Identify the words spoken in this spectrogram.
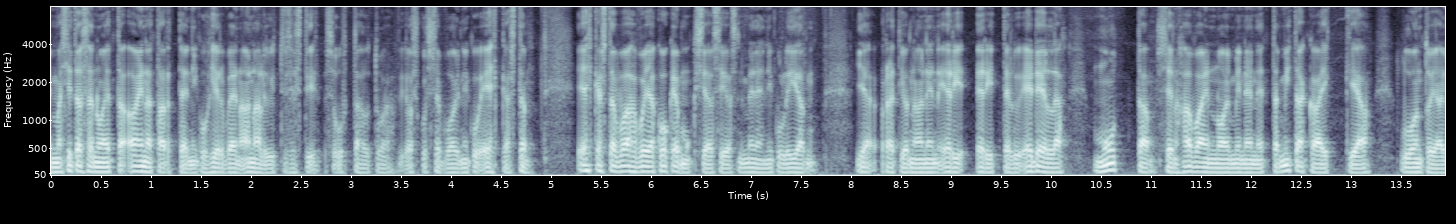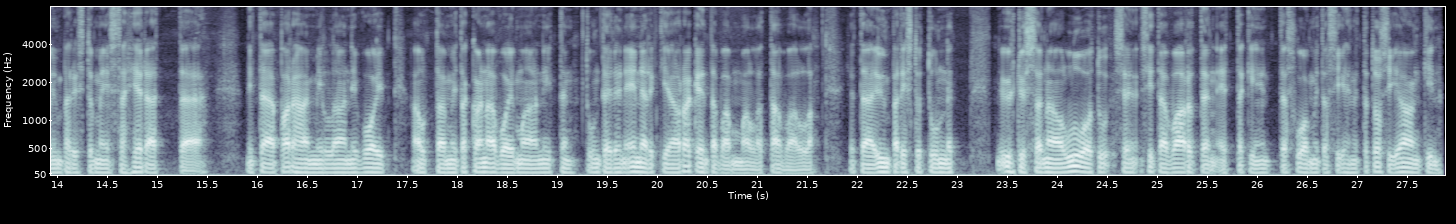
en mä sitä sano, että aina tarvitsee niin kuin hirveän analyyttisesti suhtautua. Joskus se voi niin kuin ehkäistä, ehkäistä vahvoja kokemuksia jos ne menee niin kuin liian ja rationaalinen eri, erittely edellä, mutta sen havainnoiminen, että mitä kaikkea luonto ja ympäristö meissä herättää – niin tämä parhaimmillaan niin voi auttaa meitä kanavoimaan niiden tunteiden energiaa rakentavammalla tavalla. Ja tämä ympäristötunne yhdyssana on luotu sen, sitä varten, että kiinnittäisiin huomiota siihen, että tosiaankin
